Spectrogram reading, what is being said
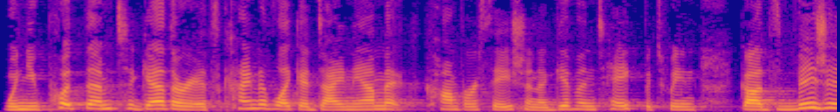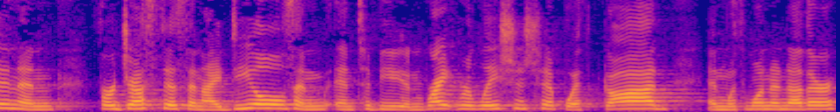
When you put them together, it's kind of like a dynamic conversation, a give and take between God's vision and for justice and ideals and, and to be in right relationship with God and with one another,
